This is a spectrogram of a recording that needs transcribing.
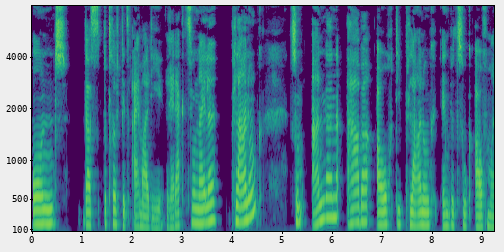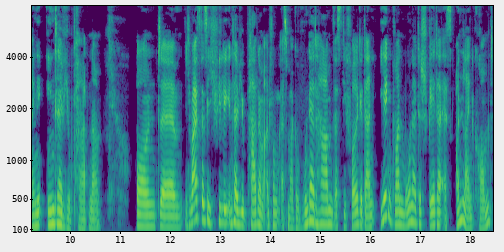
und das betrifft jetzt einmal die redaktionelle Planung, zum anderen aber auch die Planung in Bezug auf meine Interviewpartner. Und äh, ich weiß, dass sich viele Interviewpartner am Anfang erstmal gewundert haben, dass die Folge dann irgendwann Monate später erst online kommt,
